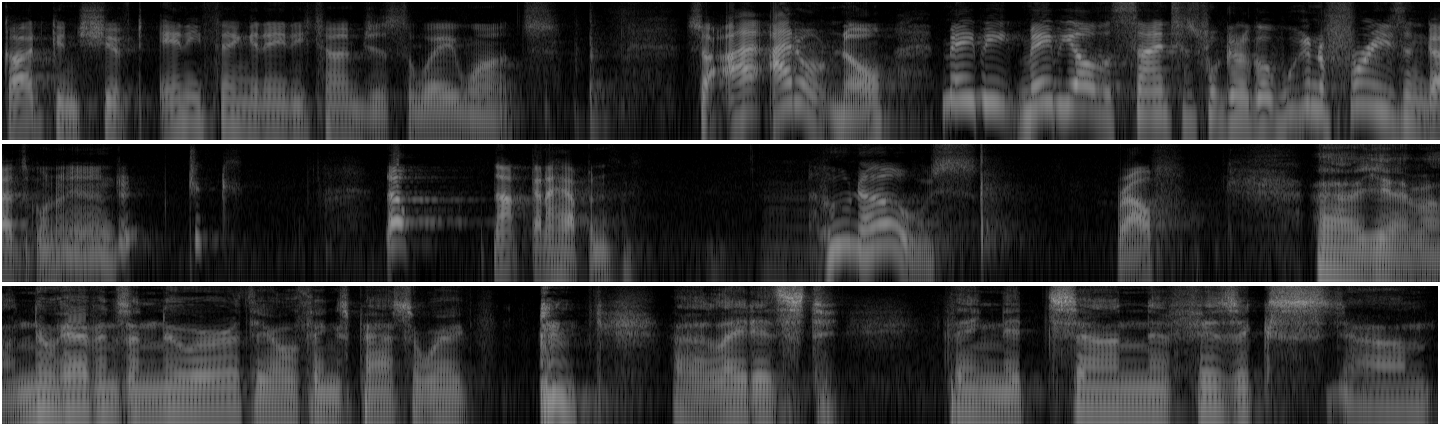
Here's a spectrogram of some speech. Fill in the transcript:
God can shift anything at any time just the way He wants. So I, I don't know. Maybe maybe all the scientists were going to go, we're going to freeze, and God's going, eh, nope, not going to happen. Who knows? Ralph? Uh, yeah, well, new heavens and new earth, the old things pass away. uh, latest thing that's on physics um,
